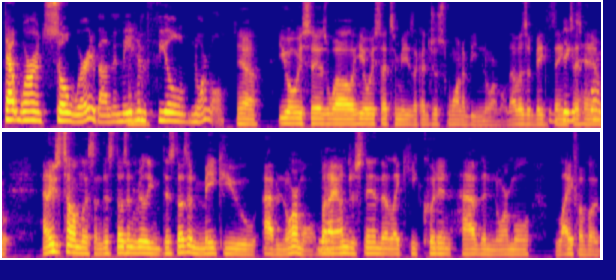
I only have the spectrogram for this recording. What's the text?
that weren't so worried about him. It made him mm-hmm. feel normal. Yeah. You always say as well, he always said to me, he's like, I just want to be normal. That was a big His thing to him. quote. And I used to tell him, listen, this doesn't really, this doesn't make you abnormal. But I understand that, like, he couldn't have the normal life of a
